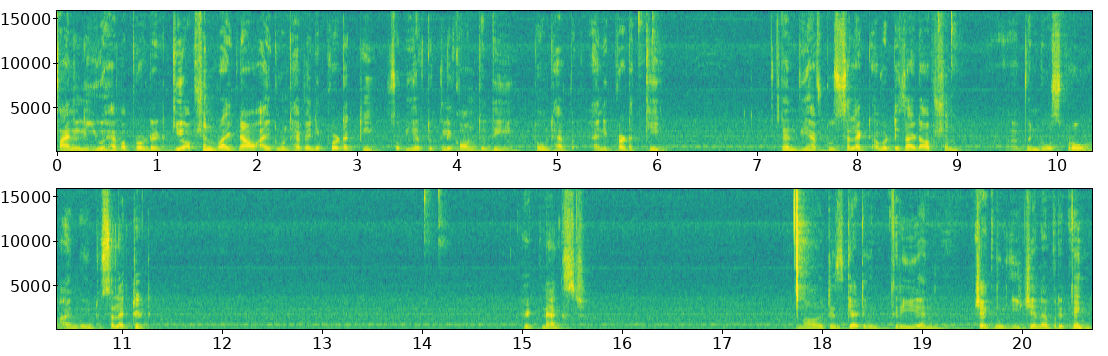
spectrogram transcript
finally you have a product key option. Right now I don't have any product key so we have to click on to the don't have any product key. Then we have to select our desired option uh, Windows Pro. I'm going to select it. Hit next. Now it is getting three and checking each and everything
